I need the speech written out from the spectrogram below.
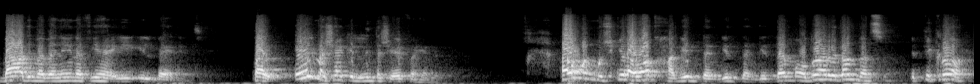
بعد ما بنينا فيها إيه؟ البيانات. طيب إيه المشاكل اللي انت شايفها هنا؟ أول مشكلة واضحة جدا جدا جدا موضوع ال redundancy التكرار.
